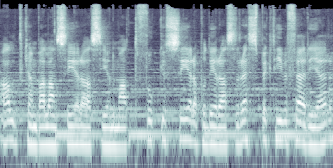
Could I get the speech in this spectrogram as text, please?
Allt kan balanseras genom att fokusera på deras respektive färger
